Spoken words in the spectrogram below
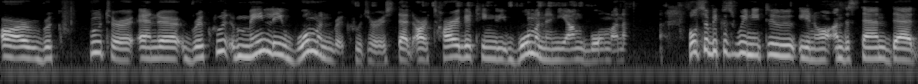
are recruiter and uh, recruit mainly woman recruiters that are targeting women and young women also because we need to you know understand that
